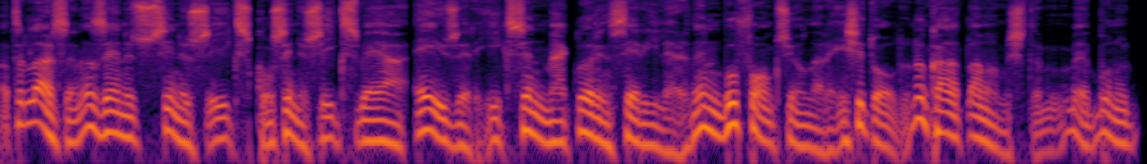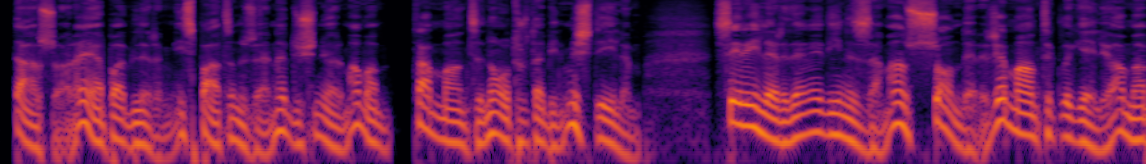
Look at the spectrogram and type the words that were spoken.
Hatırlarsanız henüz sinüs x, kosinüs x veya e üzeri x'in Maclaurin serilerinin bu fonksiyonlara eşit olduğunu kanıtlamamıştım ve bunu daha sonra yapabilirim. İspatın üzerine düşünüyorum ama tam mantığını oturtabilmiş değilim. Serileri denediğiniz zaman son derece mantıklı geliyor ama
